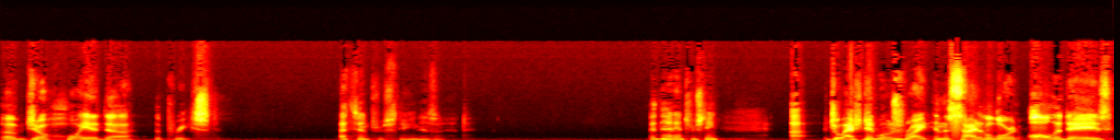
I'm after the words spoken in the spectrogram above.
of Jehoiada the priest. That's interesting, isn't it? Isn't that interesting? Uh, Joash did what was right in the sight of the Lord all the days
